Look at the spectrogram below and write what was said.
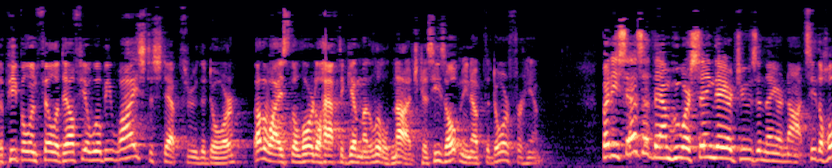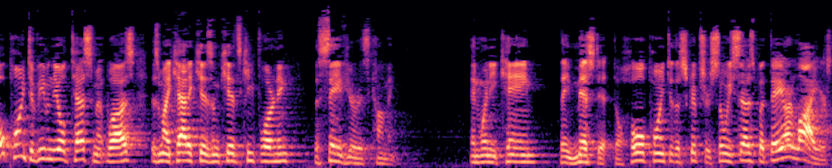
The people in Philadelphia will be wise to step through the door. Otherwise, the Lord will have to give them a little nudge because He's opening up the door for him. But He says of them who are saying they are Jews and they are not. See, the whole point of even the Old Testament was, as my catechism kids keep learning, the Savior is coming. And when he came, they missed it. The whole point of the scripture. So he says, but they are liars.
